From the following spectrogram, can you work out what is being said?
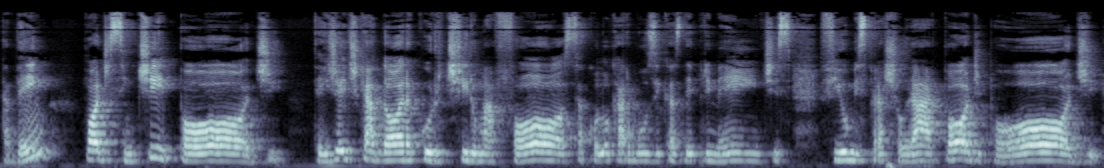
tá bem? Pode sentir? Pode. Tem gente que adora curtir uma fossa, colocar músicas deprimentes, filmes para chorar, pode, pode,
